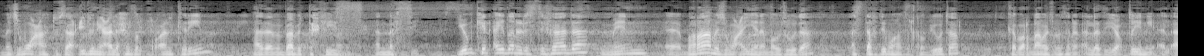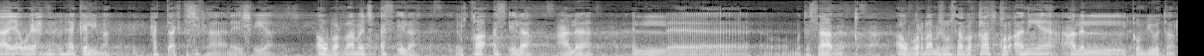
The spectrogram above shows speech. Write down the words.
مجموعة تساعدني على حفظ القرآن الكريم. هذا من باب التحفيز النفسي. يمكن أيضا الاستفادة من آه، برامج معينة موجودة أستخدمها في الكمبيوتر كبرنامج مثلا الذي يعطيني الآية ويحذف منها كلمة حتى أكتشفها أنا إيش هي أو برنامج أسئلة إلقاء أسئلة على المتسابق آه، أو برنامج مسابقات قرآنية على الكمبيوتر.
